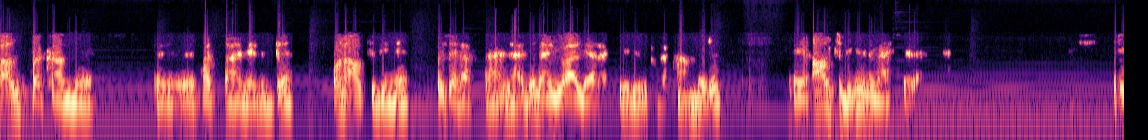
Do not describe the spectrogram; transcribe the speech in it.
Sağlık Bakanlığı e, hastanelerinde 16 bini özel hastanelerde ben yuvarlayarak veriyorum rakamları e, 6 bini üniversitelerde. E,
